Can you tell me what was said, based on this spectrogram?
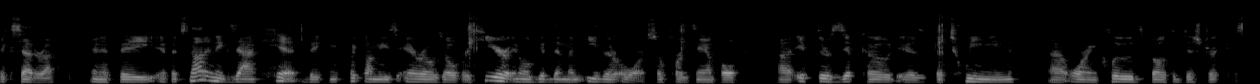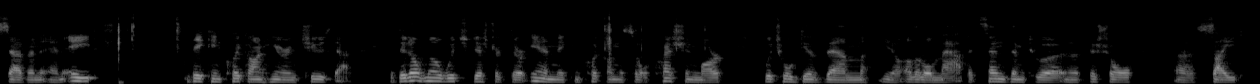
etc. And if they if it's not an exact hit, they can click on these arrows over here and it'll give them an either or. So for example, uh, if their zip code is between uh, or includes both District 7 and 8, they can click on here and choose that. If they don't know which district they're in, they can click on this little question mark, which will give them you know, a little map. It sends them to a, an official uh, site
